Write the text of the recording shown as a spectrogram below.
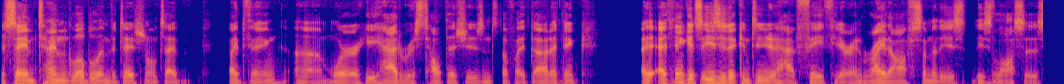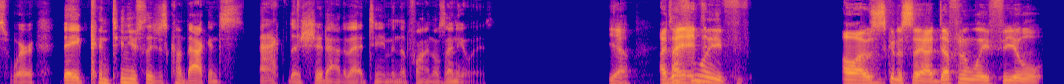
the same 10 global invitational type type thing, um, where he had wrist health issues and stuff like that. I think I, I think it's easy to continue to have faith here and write off some of these these losses where they continuously just come back and smack the shit out of that team in the finals, anyways. Yeah. I definitely. f- oh, I was just gonna say, I definitely feel.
